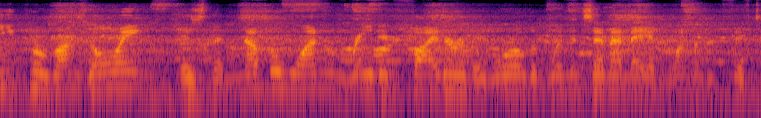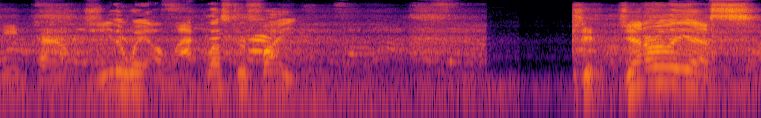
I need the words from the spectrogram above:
keep her run going? Is the number one rated fighter in the world of women's MMA at 115 pounds. Either way, a lackluster fight. Generally, yes.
